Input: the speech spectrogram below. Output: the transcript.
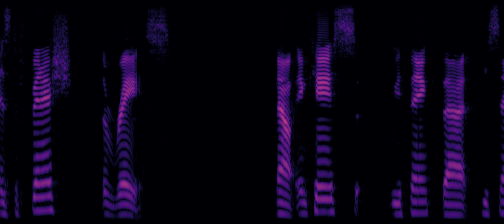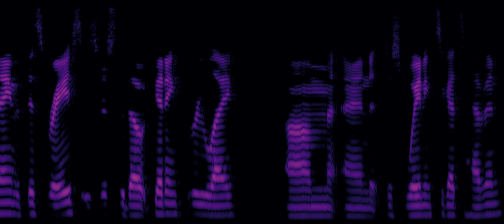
is to finish the race." Now, in case we think that he's saying that this race is just about getting through life um, and just waiting to get to heaven,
